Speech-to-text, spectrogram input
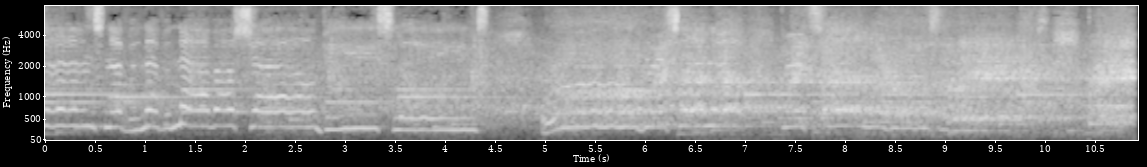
Never, never, never shall be slaves. Oh, Britannia, Britannia rules the waves.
